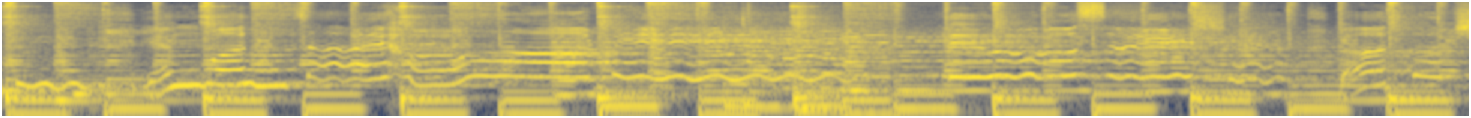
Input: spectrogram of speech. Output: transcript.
经永远在何流水声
